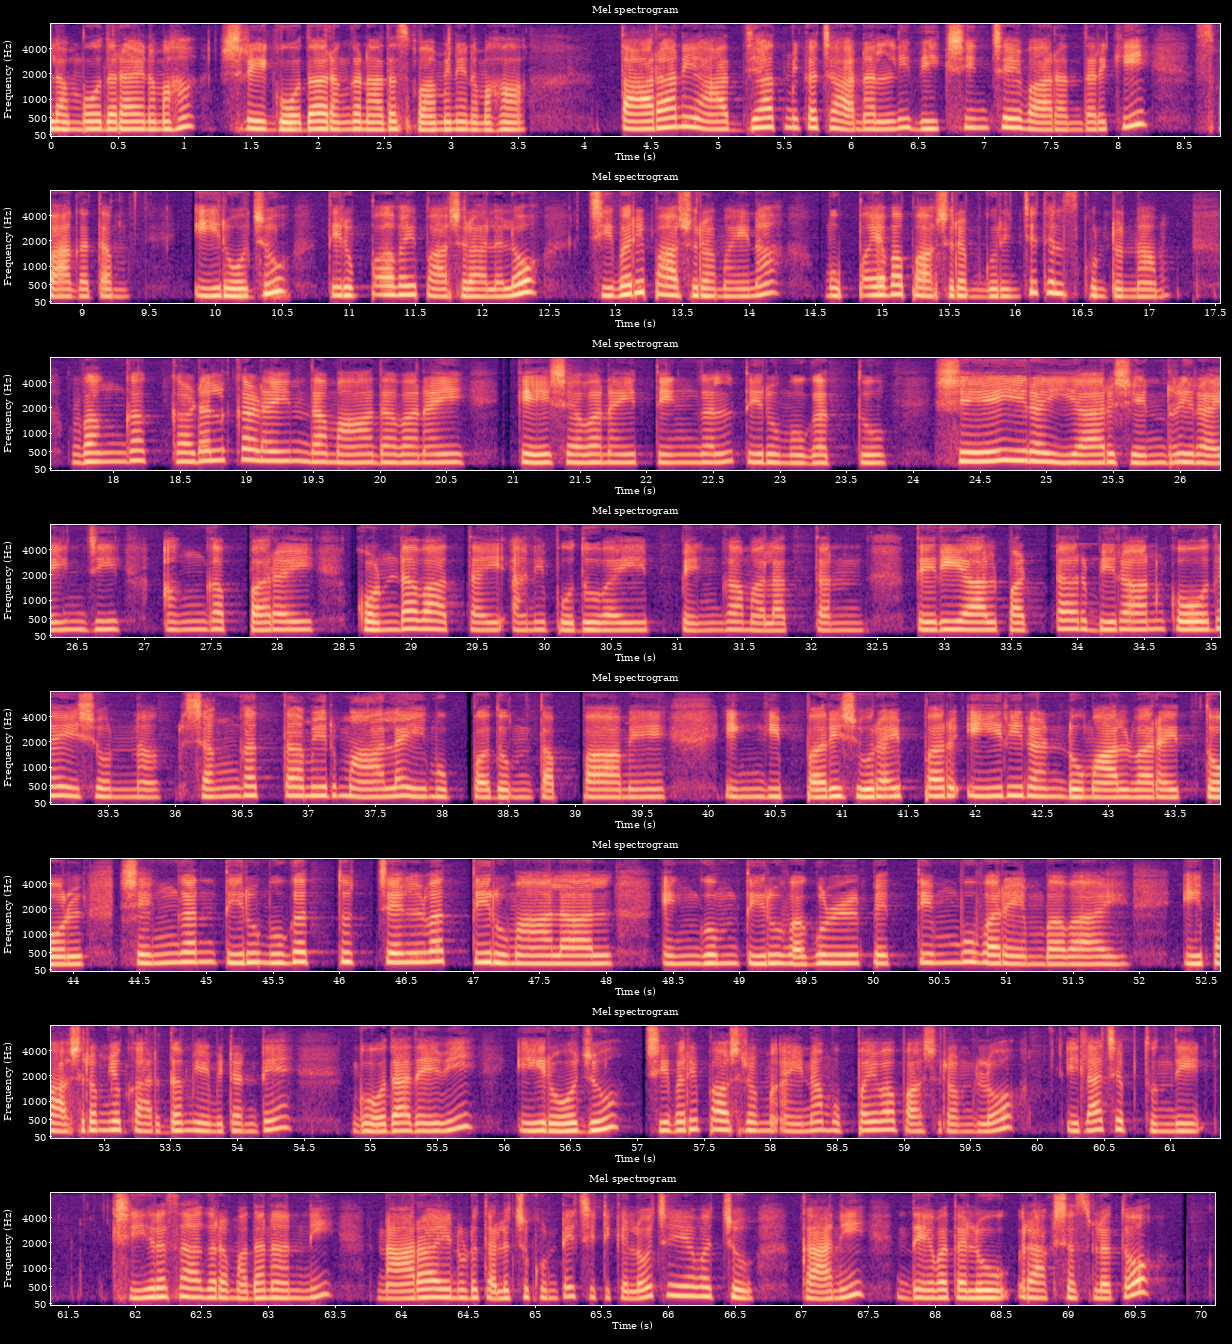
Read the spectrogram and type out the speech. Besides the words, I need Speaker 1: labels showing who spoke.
Speaker 1: లంబోదరాయ నమ. శ్రీ గోదా రంగనాథ స్వామిని నమ. తారాని ఆధ్యాత్మిక ఛానల్ని వీక్షించే వారందరికీ స్వాగతం. ఈరోజు తిరుప్పావై పాశురాలలో చివరి పాశురమైన ముప్పైవ పాశురం గురించి తెలుసుకుంటున్నాం. వంగ కడల్ కడైంద మాధవనై కేశవనై తింగల్ తిరుముగత్తు ஷேயிரையார் சென்றிரைஞ்சி அங்கப்பறை கொண்டவாத்தை அணி புதுவை பெங்கமலத்தன் தெரியால் பட்டர் பிரான் கோதை சொன்ன சங்கத்தமிர் மாலை முப்பதும் தப்பாமே. இங்கிப்பரி சுரைப்பர் ஈரிரண்டு மால்வரை தோல் செங்கன் திருமுகத்துச் செல்வத் திருமாலால். எங்கும் திருவகுள் பெத்திம்புவரெம்பவாய். ఈ పాశురం యొక్క అర్థం ఏమిటంటే గోదాదేవి ఈరోజు చివరి పాశురం అయిన ముప్పైవ పాశురంలో ఇలా చెప్తుంది. క్షీరసాగర మదనాన్ని నారాయణుడు తలుచుకుంటే చిటికెలో చేయవచ్చు. కానీ దేవతలు రాక్షసులతో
